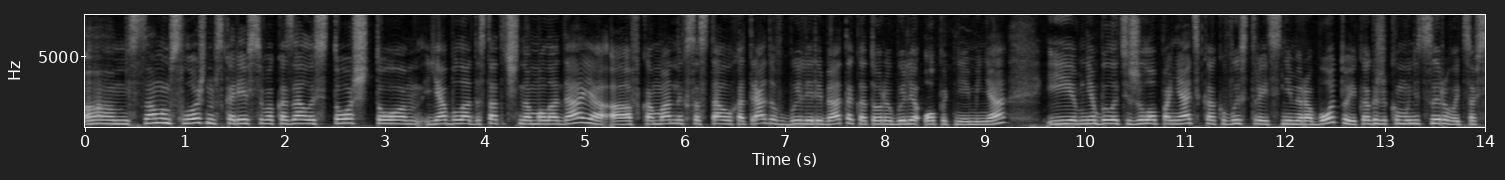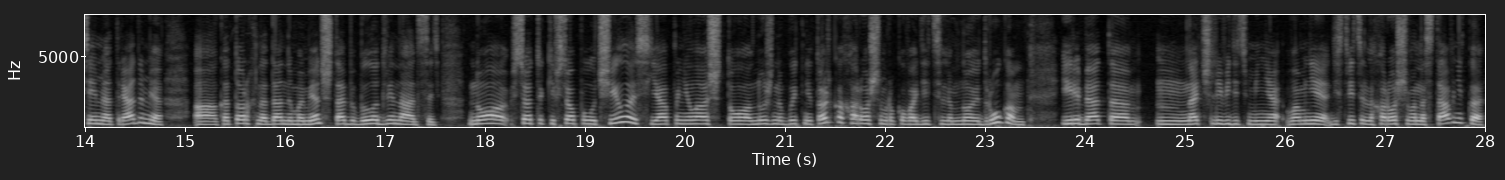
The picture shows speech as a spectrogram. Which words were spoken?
Самым сложным, скорее всего, оказалось то, что я была достаточно молодая, а в командных составах отрядов были ребята, которые были опытнее меня, и мне было тяжело понять, как выстроить с ними работу и как же коммуницировать со всеми отрядами, а, которых на данный момент в штабе было 12. Но все-таки все получилось, я поняла, что нужно быть не только хорошим руководителем, но и другом, и ребята начали видеть меня, во мне действительно хорошего наставника,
